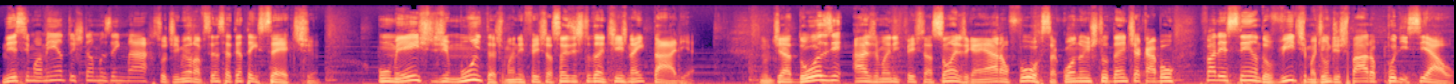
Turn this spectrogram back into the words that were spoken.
Nesse momento, estamos em março de 1977, um mês de muitas manifestações estudantis na Itália. No dia 12, as manifestações ganharam força quando um estudante acabou falecendo vítima de um disparo policial.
